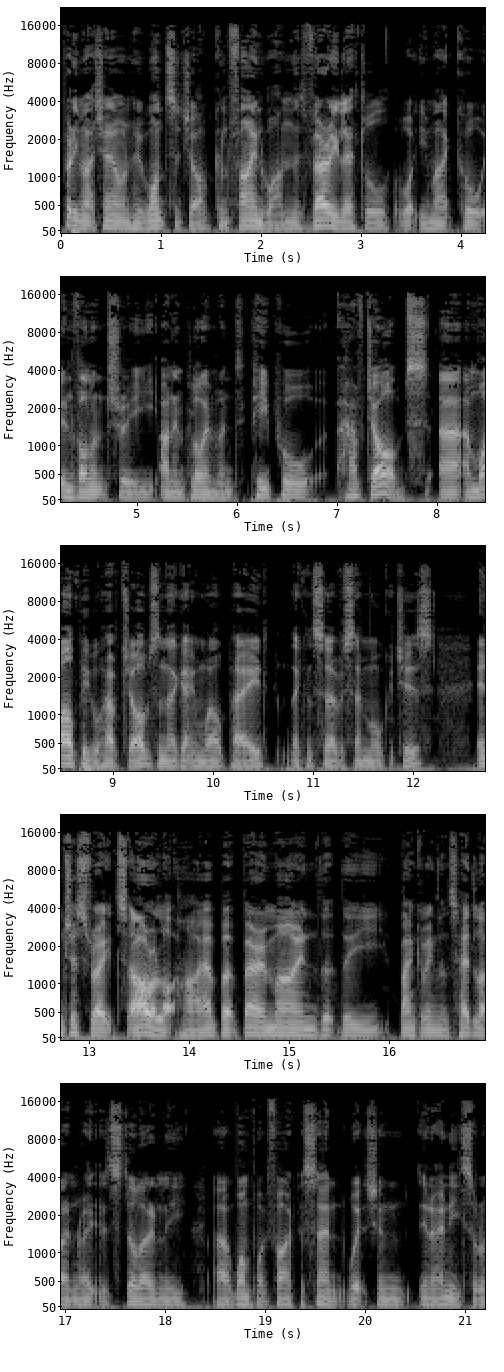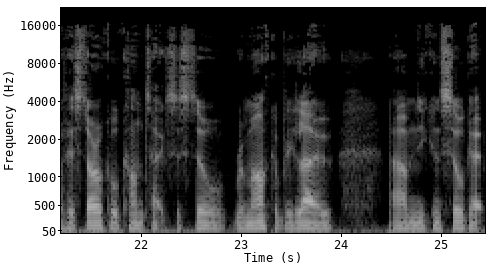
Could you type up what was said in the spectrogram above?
pretty much anyone who wants a job can find one. There's very little what you might call involuntary unemployment. People have jobs, uh, and while people have jobs and they're getting well paid, they can service their mortgages. Interest rates are a lot higher, but bear in mind that the Bank of England's headline rate is still only uh, 1.5%, which in you know any sort of historical context is still remarkably low. Um, you can still get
